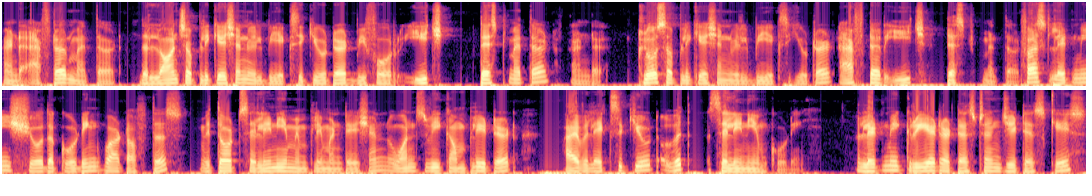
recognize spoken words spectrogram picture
and after method. The launch application will be executed before each test method and close application will be executed after each test method. First let me show the coding part of this. Without selenium implementation once we complete it i will execute with selenium coding. Let me create a testng test case.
